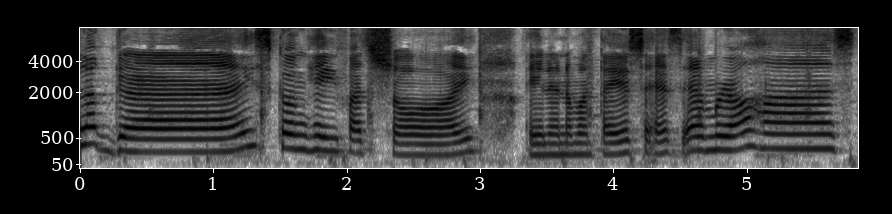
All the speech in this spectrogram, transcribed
Hello guys! Kung Hey Fat Shoy. Ayan na naman tayo sa SM Rojas.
